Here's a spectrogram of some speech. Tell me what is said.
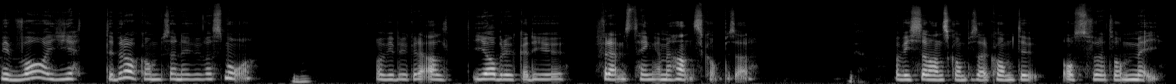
vi var jättebra kompisar när vi var små. Mm. Och vi brukade allt, jag brukade ju främst hänga med hans kompisar. Och vissa av hans kompisar kom till oss för att vara med mig.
